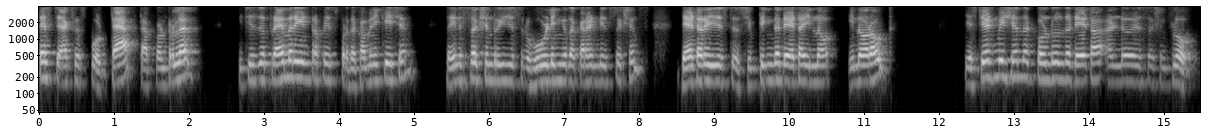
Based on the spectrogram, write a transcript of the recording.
test access port tap, tap controller, which is a primary interface for the communication, the instruction register holding the current instructions, data register shifting the data in, or, in or out, a state machine that controls the data and instruction flow,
